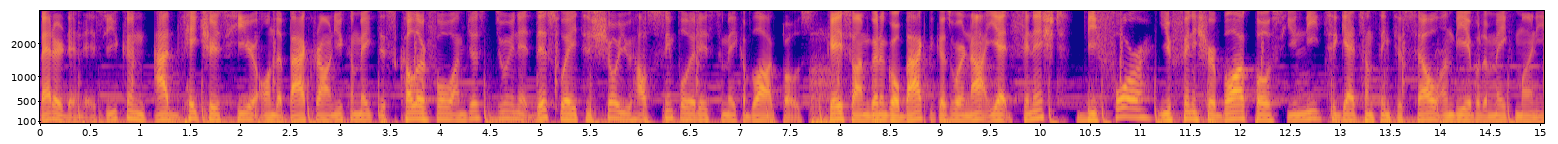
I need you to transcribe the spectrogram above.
better than this. You can add pictures here on the background. You can make this colorful. I'm just doing it this way to show you how simple it is to make a blog post. Okay, so I'm going to go back because we're not yet finished. Before you finish your blog post, you need to get something to sell and be able to make money.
